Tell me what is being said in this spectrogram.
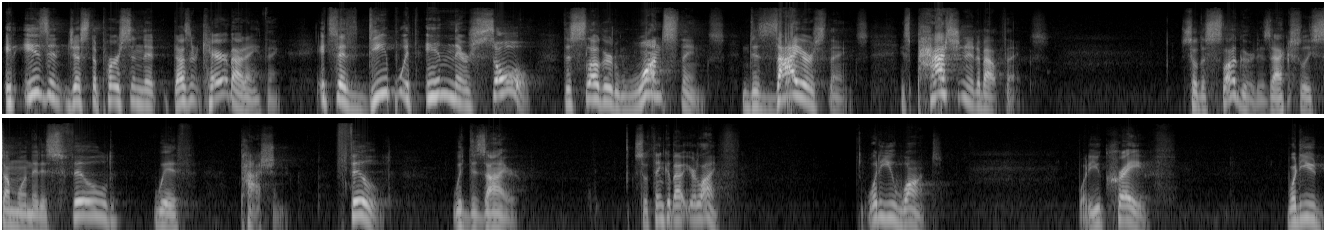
It isn't just the person that doesn't care about anything. It says deep within their soul, the sluggard wants things, desires things, is passionate about things. So the sluggard is actually someone that is filled with passion, filled with desire. So think about your life. What do you want? What do you crave? What do you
